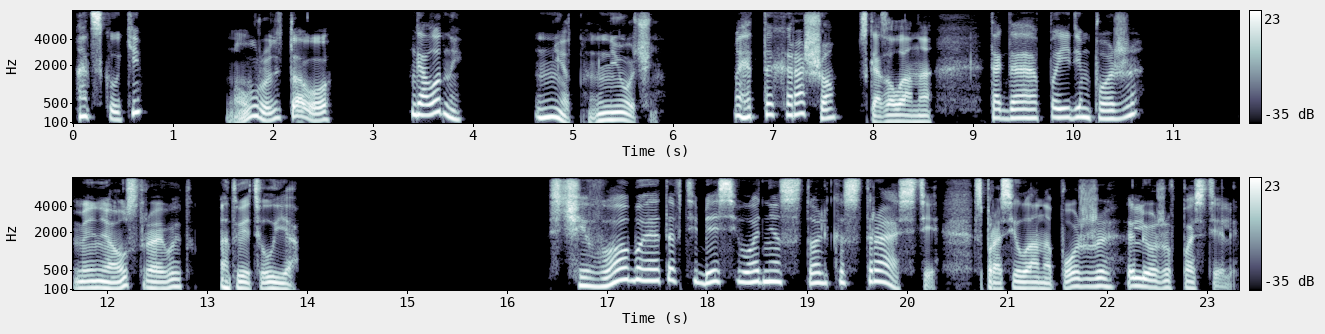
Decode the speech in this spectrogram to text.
«От скуки?» «Ну, вроде того». «Голодный?» «Нет, не очень». «Это хорошо», — сказала она. «Тогда поедим позже?» «Меня устраивает», — ответил я. «С чего бы это в тебе сегодня столько страсти?» — спросила она позже, лежа в постели.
